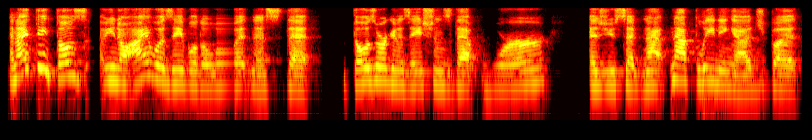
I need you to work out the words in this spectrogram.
And I think those, you know, I was able to witness that those organizations that were, as you said, not, not bleeding edge, but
